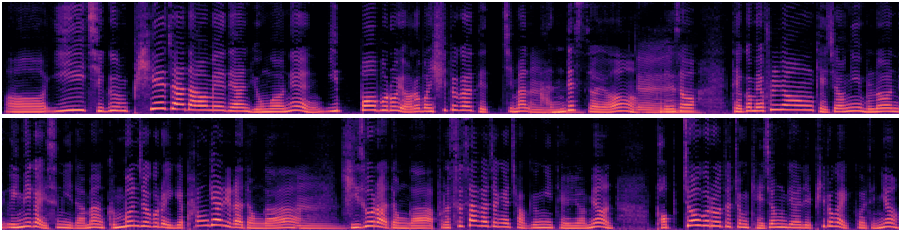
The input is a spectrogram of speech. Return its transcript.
어, 이 지금 피해자다움에 대한 용어는 입법으로 여러 번 시도가 됐지만 음. 안 됐어요. 네. 그래서 대검의 훈령 개정이 물론 의미가 있습니다만 근본적으로 이게 판결이라던가 음. 기소라던가 앞으로 수사 과정에 적용이 되려면 법적으로도 좀 개정돼야 될 필요가 있거든요.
